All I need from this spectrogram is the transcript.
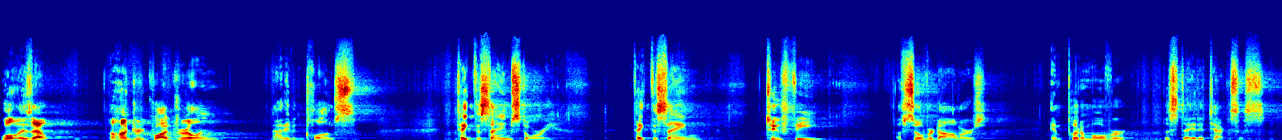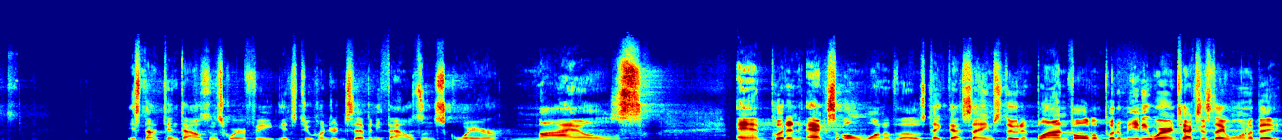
Well, is that 100 quadrillion? Not even close. Take the same story, take the same two feet of silver dollars and put them over the state of Texas. It's not 10,000 square feet, it's 270,000 square miles. And put an X on one of those, take that same student, blindfold them, put them anywhere in Texas they want to be.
